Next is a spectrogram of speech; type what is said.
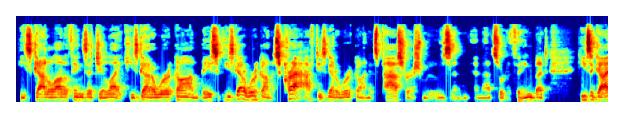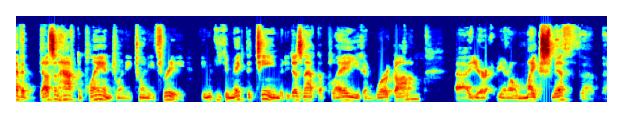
He's got a lot of things that you like. He's got to work on basic. He's got to work on his craft. He's got to work on his pass rush moves and, and that sort of thing. But he's a guy that doesn't have to play in 2023. He, he can make the team, but he doesn't have to play. You can work on him. Uh, you're, you know, Mike Smith, the, the,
